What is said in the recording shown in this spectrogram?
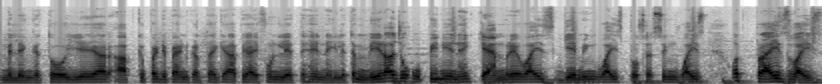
मिलेंगे। तो ये यार आपके ऊपर डिपेंड करता है कि आप ये आईफोन लेते हैं नहीं लेते। मेरा जो ओपिनियन है कैमरे wise gaming wise processing wise और प्राइस वाइज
